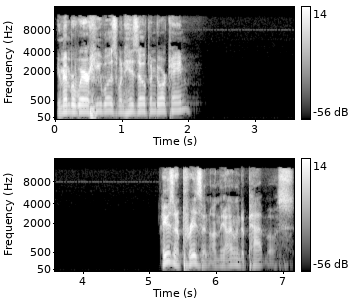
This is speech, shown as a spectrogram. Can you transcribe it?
You remember where he was when his open door came? He was in a prison on the island of Patmos.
